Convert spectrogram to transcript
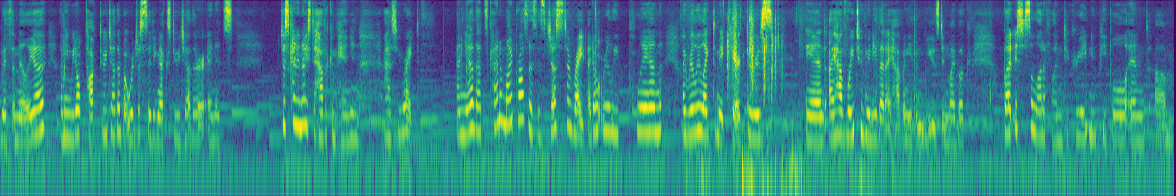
with Amelia. I mean, we don't talk to each other, but we're just sitting next to each other, and it's just kind of nice to have a companion as you write. And yeah, that's kind of my process is just to write. I don't really plan. I really like to make characters, and I have way too many that I haven't even used in my book. But it's just a lot of fun to create new people and um,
